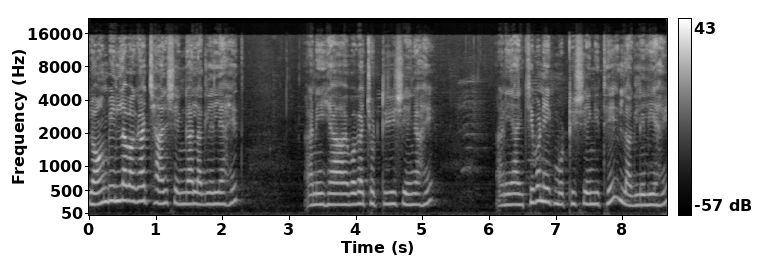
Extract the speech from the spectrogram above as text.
लॉंग बीनला बघा छान शेंगा लागलेल्या आहेत. आणि ह्या बघा छोटीशी शेंग आहे. आणि आणखी पण एक मोठी शेंग इथे लागलेली आहे.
